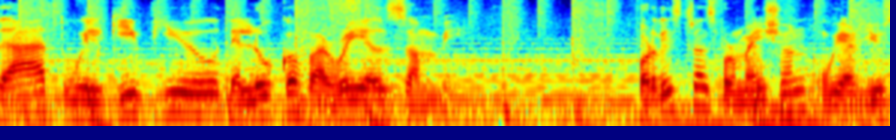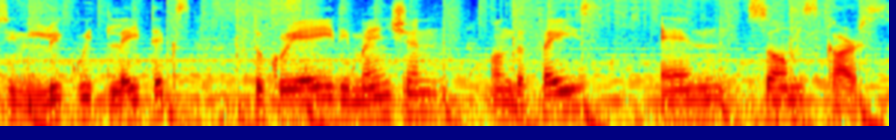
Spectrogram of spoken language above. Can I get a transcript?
That will give you the look of a real zombie. For this transformation, we are using liquid latex to create dimension on the face and some scars.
